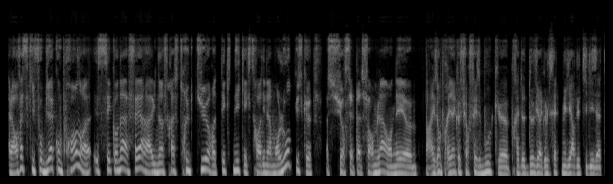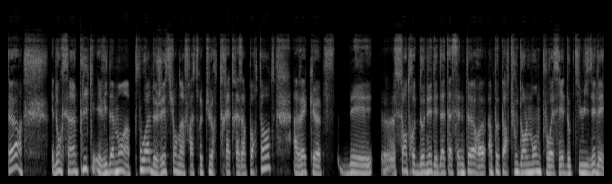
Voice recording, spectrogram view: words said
Alors en fait, ce qu'il faut bien comprendre, c'est qu'on a affaire à une infrastructure technique extraordinairement lourde, puisque sur ces plateformes-là, on est, euh, par exemple, rien que sur Facebook, euh, près de 2,7 milliards d'utilisateurs. Et donc ça implique évidemment un poids de gestion d'infrastructures très très importante, avec euh, des centres de données, des data centers un peu partout dans le monde pour essayer d'optimiser les,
